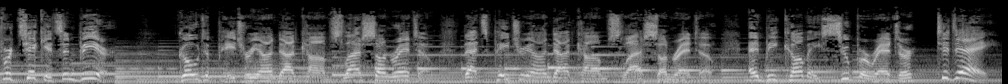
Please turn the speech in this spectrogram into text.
For tickets and beer. Go to patreon.com slash sonranto. That's patreon.com slash sonranto. And become a super ranter today.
